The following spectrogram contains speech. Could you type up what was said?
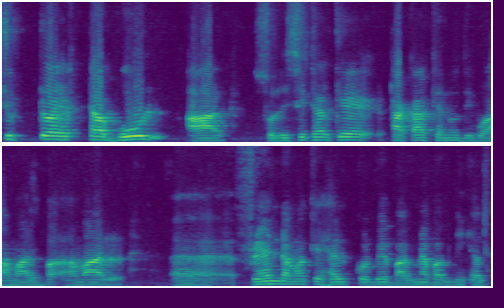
ছোট্ট একটা ভুল আর সলিসিটারকে টাকা কেন দিব? আমার আমার ফ্রেন্ড আমাকে হেল্প করবে, বাগনা বাগনি হেল্প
